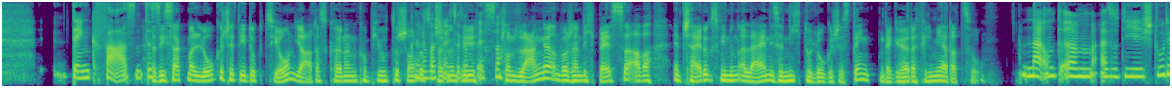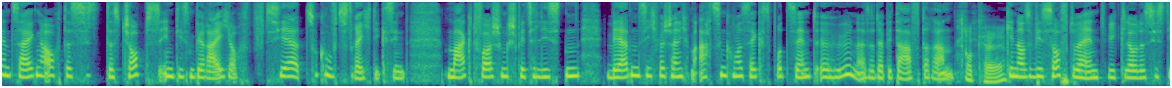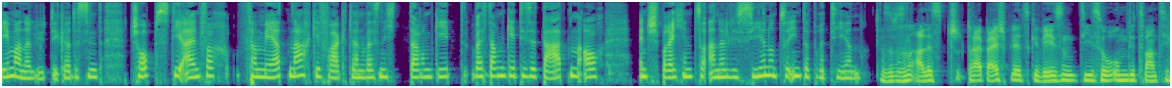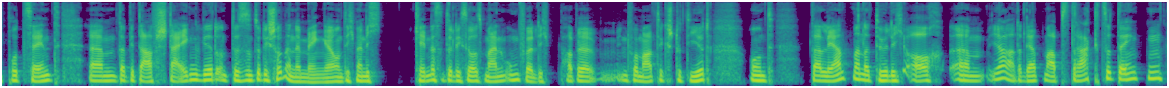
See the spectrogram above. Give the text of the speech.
Denkphasen. Das also ich sag mal logische Deduktion, ja, das können Computer schon, können das können sie besser. schon lange und wahrscheinlich besser, aber Entscheidungsfindung allein ist ja nicht nur logisches Denken, da gehört ja viel mehr dazu. Na, und ähm, also die Studien zeigen auch, dass, dass Jobs in diesem Bereich auch sehr zukunftsträchtig sind. Marktforschungsspezialisten werden sich wahrscheinlich um 18,6 Prozent erhöhen, also der Bedarf daran. Okay. Genauso wie Softwareentwickler oder Systemanalytiker. Das sind Jobs, die einfach vermehrt nachgefragt werden, weil es nicht darum geht, weil es darum geht, diese Daten auch entsprechend zu analysieren und zu interpretieren. Also das sind alles drei Beispiele jetzt gewesen, die so um die 20 Prozent ähm, der Bedarf steigen wird und das ist natürlich schon eine Menge. Und ich meine, ich kenne das natürlich so aus meinem Umfeld. Ich habe ja Informatik studiert und da lernt man natürlich auch, ähm, ja, da lernt man abstrakt zu denken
